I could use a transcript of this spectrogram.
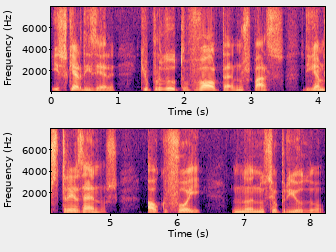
isso quer dizer que o produto volta no espaço, digamos, de três anos ao que foi no, no seu período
